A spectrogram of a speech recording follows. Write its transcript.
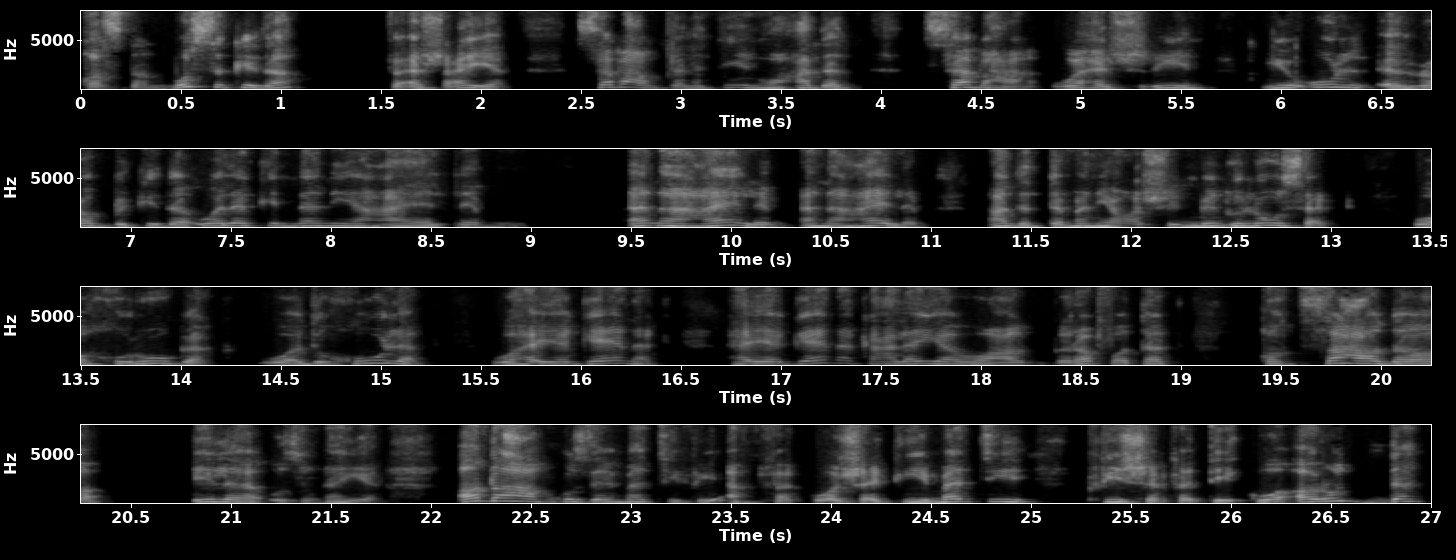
قصدا. بص كده في اشعياء 37 وعدد 27 يقول الرب كده ولكنني عالم. أنا عالم أنا عالم. عدد 28 بجلوسك وخروجك ودخولك وهيجانك هيجانك علي وعجرفتك قد صعد إلى أذني. أضع خزامتي في أنفك وشتيمتي في شفتيك وأردك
